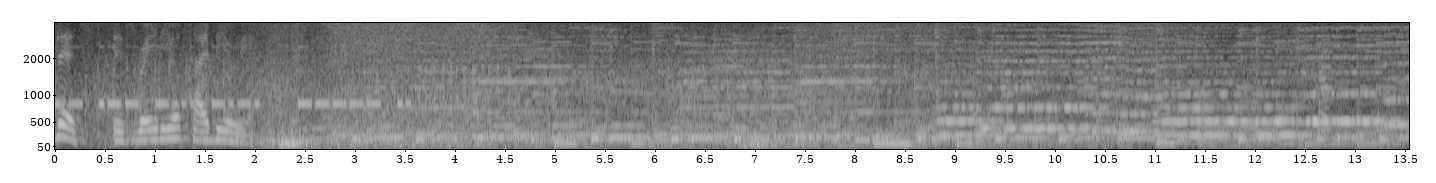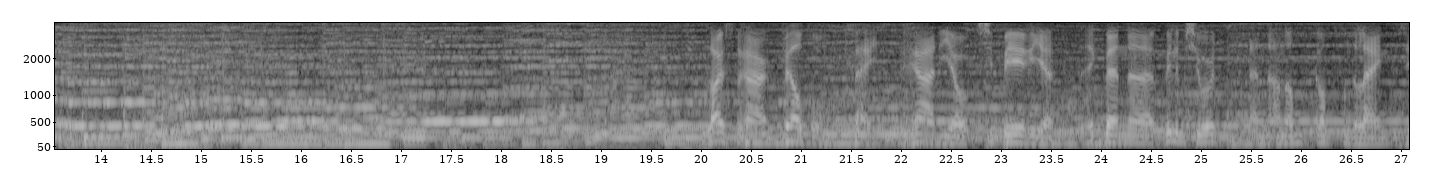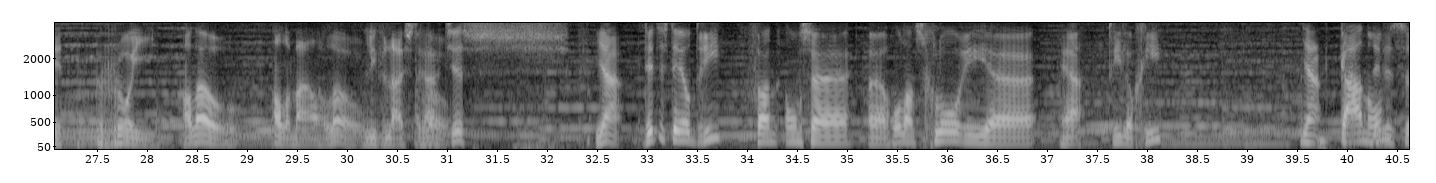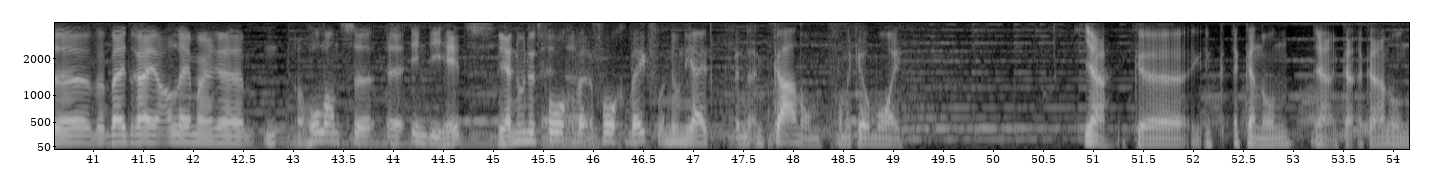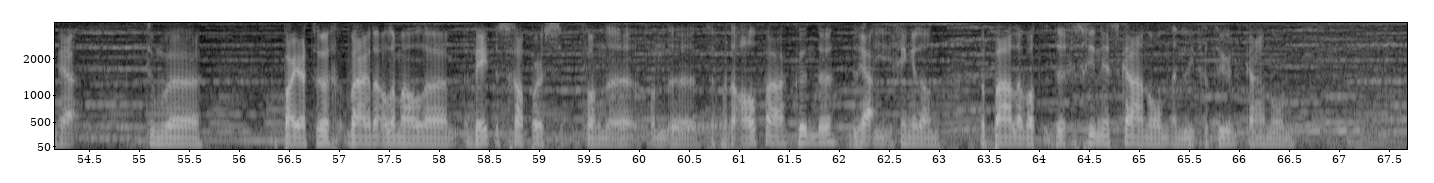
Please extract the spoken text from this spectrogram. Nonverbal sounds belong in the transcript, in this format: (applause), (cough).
This is Radio Siberia. Luisteraar, welkom bij Radio Siberië. Ik ben eh, Willem Short en aan de andere kant van de lijn zit Roy. Hallo allemaal, Hallo. lieve luisteraartjes. Ja, Dit is deel 3 van onze eh, Hollands Glorie eh, ja, trilogie. ja. Kanon. Dit is, eh, wij draaien alleen maar Hollandse indie hits. Jij noemde het En, vorige, vorige week noemde jij het een, een kanon. Vond ik heel mooi. Ja, ik, een, een kanon. Ja, een, ka- een kanon. Ja, Toen we een paar jaar terug waren er allemaal eh, wetenschappers van, eh, van de, zeg maar de alfa-kunde. Dus Ja. die gingen dan bepalen wat de geschiedeniskanon en de literatuurkanon.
